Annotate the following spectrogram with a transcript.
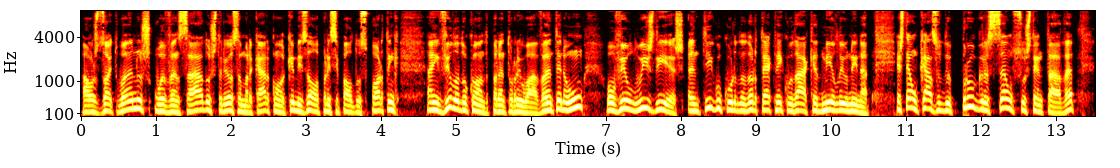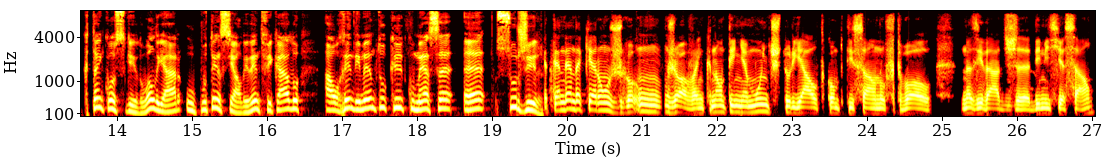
Aos 18 anos, o avançado estreou-se a marcar com a camisola principal do Sporting em Vila do Conde, perante o Rio Ave. Antena 1 ouviu Luís Dias, antigo coordenador técnico da Academia Leonina. Este é um caso de progressão sustentada que tem conseguido aliar o potencial identificado ao rendimento que começa a surgir. Tendendo a que era um, um, jovem que não tinha muito historial de competição no futebol nas idades eh, de iniciação,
